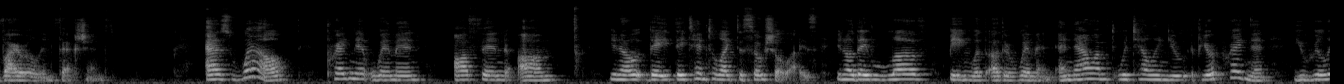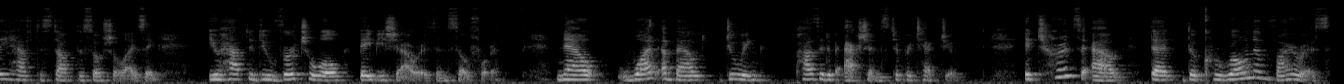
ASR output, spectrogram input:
viral infections. As well, pregnant women often, um, you know, they, they tend to like to socialize. You know, they love being with other women. And now I'm, we're telling you, if you're pregnant, you really have to stop the socializing. You have to do virtual baby showers and so forth. Now, what about doing positive actions to protect you? It turns out that the coronavirus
